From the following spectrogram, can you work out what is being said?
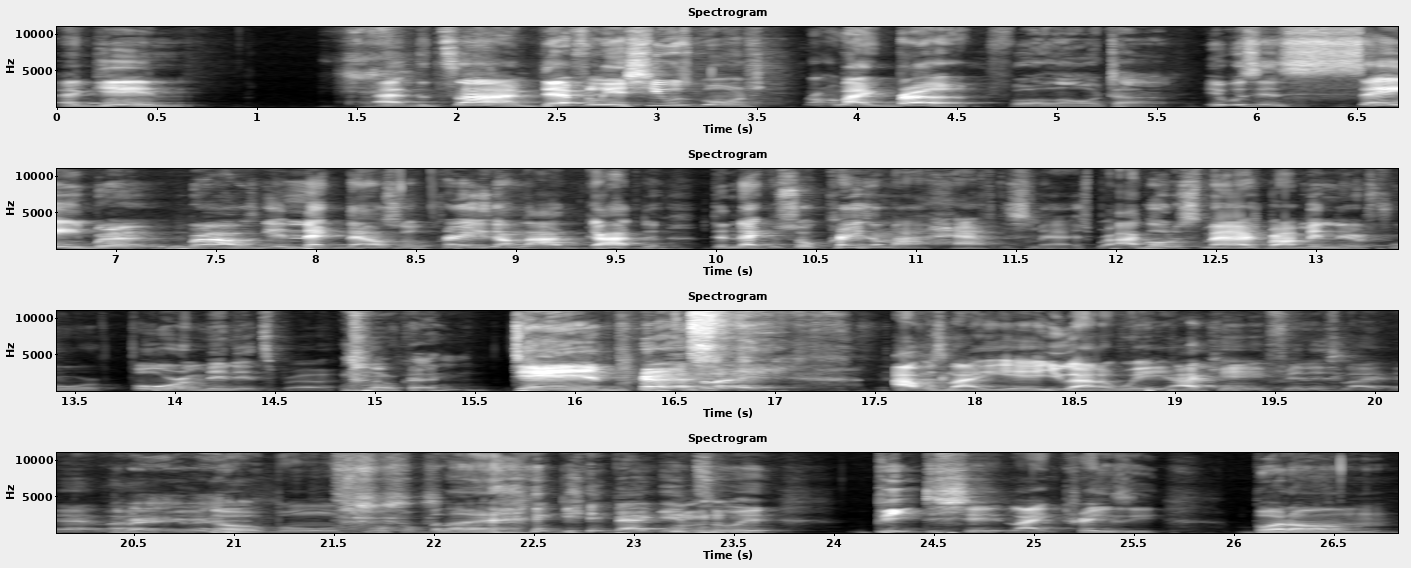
Again, at the time, definitely, and she was going strong. Like, bruh, For a long time. It was insane, bro. Bro, I was getting neck down so crazy. I'm like, I got the the neck was so crazy. I'm like, I have to smash, bro. I go to smash, bro. I'm in there for four minutes, bro. Okay. Damn, bro. Like, I was like, yeah, you gotta wait. I can't finish like that. Like, Right, you right. know, boom, smoke a blunt, get back into it. beat the shit like crazy. But um,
